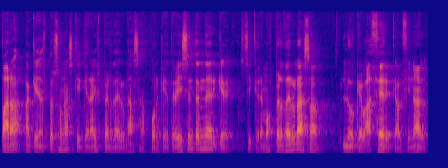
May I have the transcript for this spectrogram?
para aquellas personas que queráis perder grasa, porque debéis entender que si queremos perder grasa, lo que va a hacer que al final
